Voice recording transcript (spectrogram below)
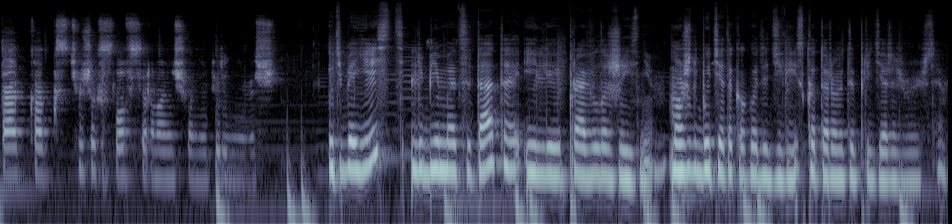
так как с чужих слов все равно ничего не перенимешь. У тебя есть любимая цитата или правило жизни? Может быть, это какой-то девиз, которого ты придерживаешься?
